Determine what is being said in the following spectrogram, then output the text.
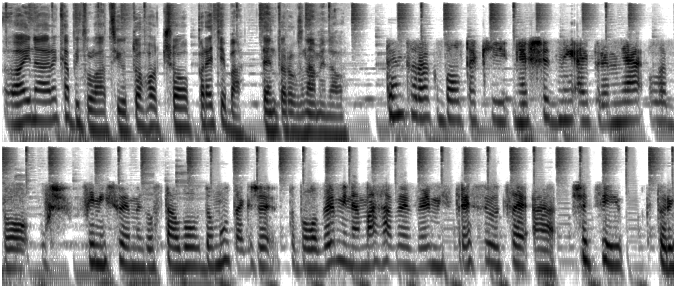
aj na rekapituláciu toho, čo pre teba tento rok znamenal. Tento rok bol taký nevšedný aj pre mňa, lebo už finišujeme so stavbou domu, takže to bolo veľmi namáhavé, veľmi stresujúce a všetci, ktorí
